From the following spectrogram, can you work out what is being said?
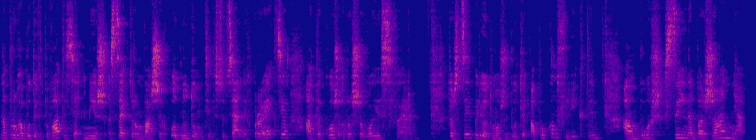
Напруга буде відбуватися між сектором ваших однодумців соціальних проєктів, а також грошової сфери. Тож цей період можуть бути або конфлікти, або ж сильне бажання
